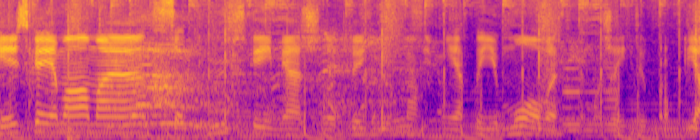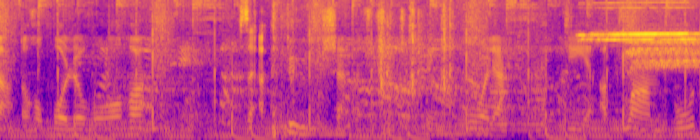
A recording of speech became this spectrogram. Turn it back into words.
Саківський момент. Саківський м'яч летить. Ніякої мови. Не може йти про п'ятого польового. Все активніше на чужій частині поля. Діє Атлант Бут.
